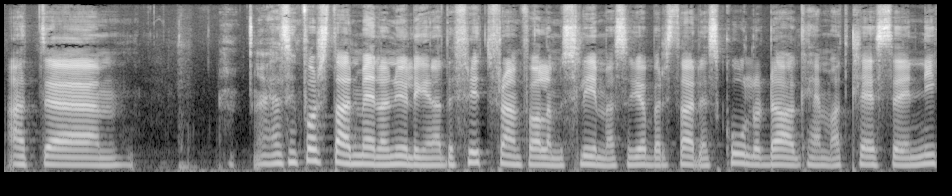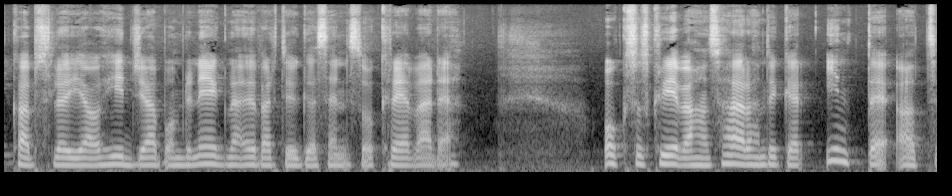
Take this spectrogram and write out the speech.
att uh, Helsingfors stad meddelade nyligen att det är fritt fram för alla muslimer som jobbar i stadens skolor och daghem att klä sig i niqab, slöja och hijab om den egna övertygelsen så kräver det. Och så skriver han så här, han tycker inte att,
